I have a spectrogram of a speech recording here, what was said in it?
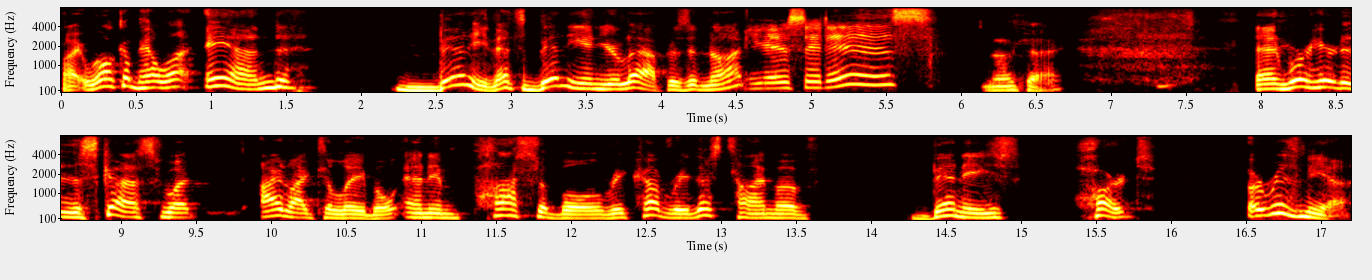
All right, welcome, Hella, and Benny. That's Benny in your lap, is it not? Yes, it is. Okay. And we're here to discuss what I like to label an impossible recovery, this time of Benny's heart arrhythmia.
